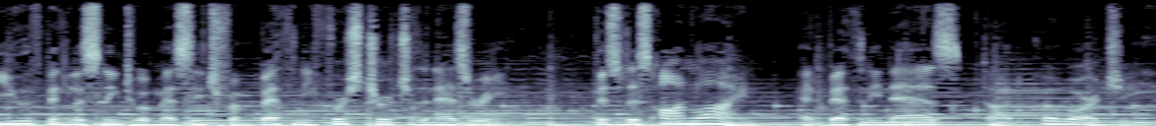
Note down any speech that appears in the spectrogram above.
You have been listening to a message from Bethany First Church of the Nazarene. Visit us online at bethanynaz.org.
